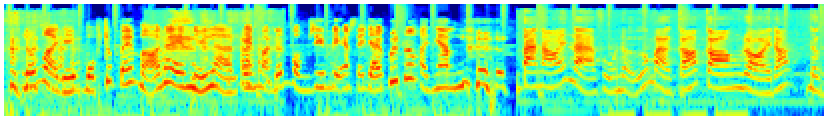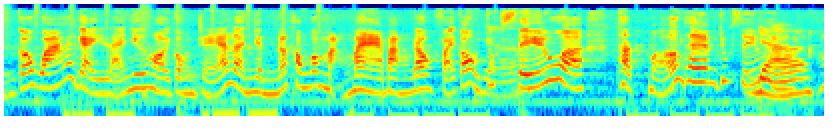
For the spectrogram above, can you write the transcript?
Đúng rồi chị một chút bé mỡ đó em nghĩ là em mà đến phòng gym thì em sẽ giải quyết rất là nhanh. Ta nói là phụ nữ mà có con rồi đó đừng có quá gầy lại như hồi còn trẻ là nhìn nó không có mặn mà bằng đâu phải có một chút dạ. xíu uh, thịt mỡ thêm chút xíu dạ. ừ.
